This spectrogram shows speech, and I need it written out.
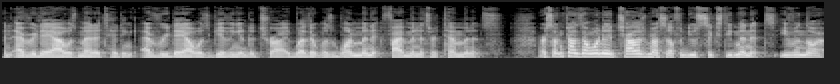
And every day I was meditating. Every day I was giving it a try, whether it was one minute, five minutes, or ten minutes. Or sometimes I wanted to challenge myself and do 60 minutes, even though I,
